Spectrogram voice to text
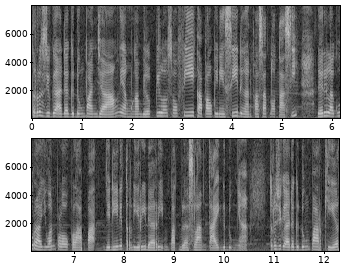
Terus juga ada gedung panjang yang mengambil filosofi kapal pinisi dengan fasad notasi dari lagu Rayuan Pulau Kelapa. Jadi ini terdiri dari 14 lantai gedungnya. Terus juga ada gedung parkir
